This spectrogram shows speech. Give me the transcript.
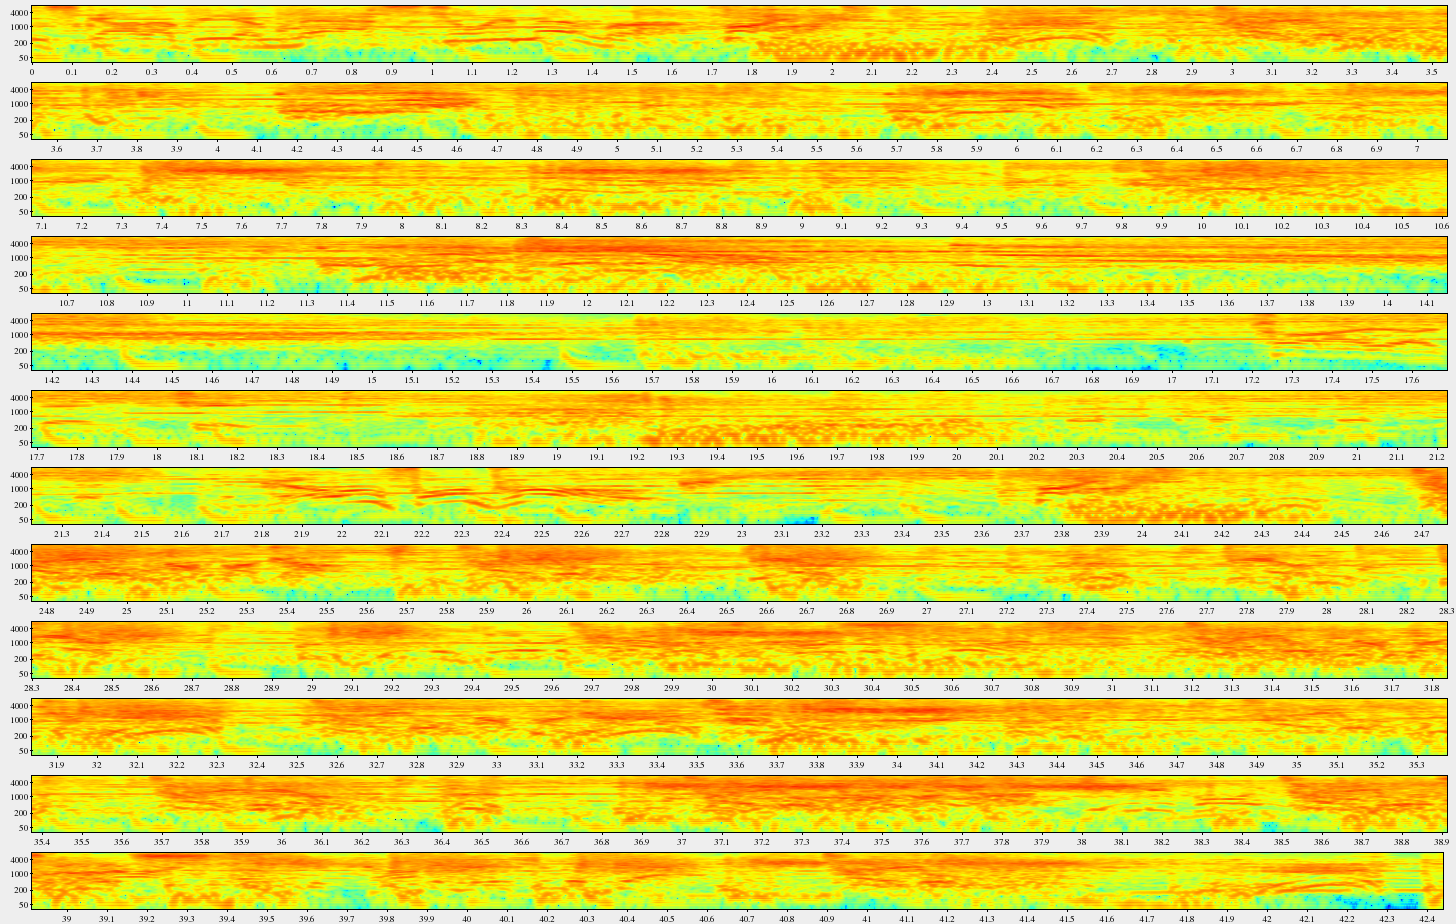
is gonna be a match to remember. Fight! Try again, cheat. Go for broke. Fight! Tiger Uppercut! Tail Title!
